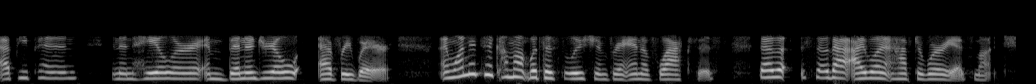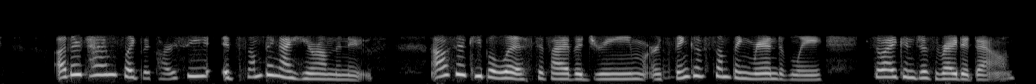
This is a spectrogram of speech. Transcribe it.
EpiPen, an inhaler, and Benadryl everywhere. I wanted to come up with a solution for anaphylaxis so that I wouldn't have to worry as much. Other times, like the car seat, it's something I hear on the news. I also keep a list if I have a dream or think of something randomly so I can just write it down.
